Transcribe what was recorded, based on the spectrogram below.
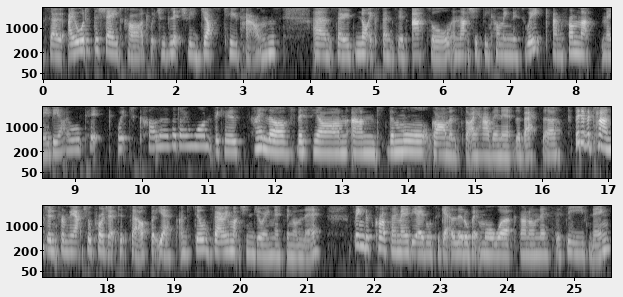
So I ordered the shade card, which was literally just two pounds. Um, so not expensive at all. And that should be coming this week. And from that, maybe I will pick which colour that I want because I love this yarn and the more garments that I have in it, the better. Bit of a tangent from the actual project itself, but yes, I'm still very much enjoying knitting on this. Fingers crossed I may be able to get a little bit more work done on this this evening.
